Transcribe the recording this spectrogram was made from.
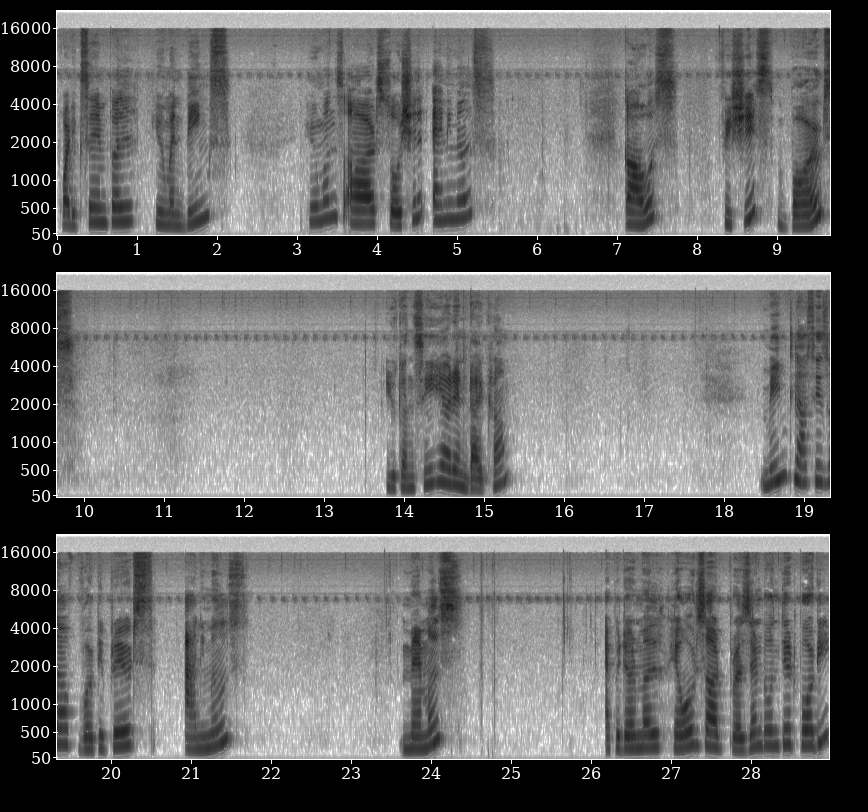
for example human beings. Humans are social animals. Cows, fishes, birds. You can see here in diagram. Main classes of vertebrates, animals, mammals. Epidermal hairs are present on their body.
